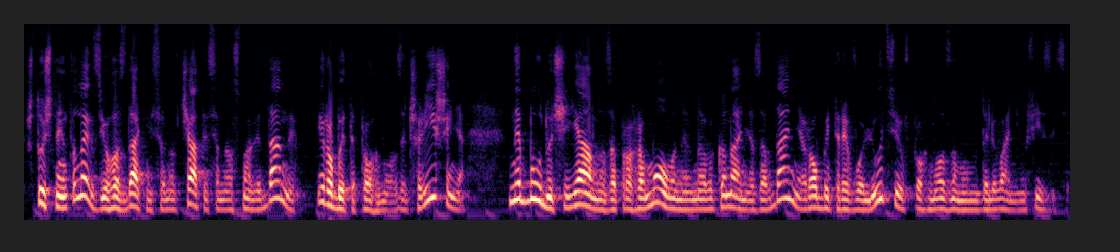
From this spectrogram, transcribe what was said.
Штучний інтелект з його здатністю навчатися на основі даних і робити прогнози чи рішення, не будучи явно запрограмованим на виконання завдання, робить революцію в прогнозному моделюванні у фізиці.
